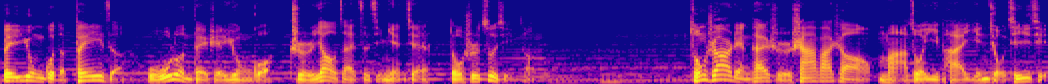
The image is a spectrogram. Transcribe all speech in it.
被用过的杯子，无论被谁用过，只要在自己面前，都是自己的。从十二点开始，沙发上码坐一排饮酒机器，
